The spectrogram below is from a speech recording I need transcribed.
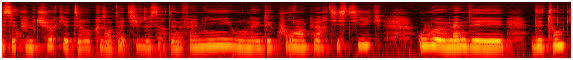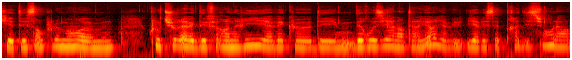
sépultures qui étaient représentatives de certaines familles, où on a eu des courants un peu artistiques, ou euh, même des, tombes qui étaient simplement euh, clôturées avec des ferronneries et avec des, rosiers à l'intérieur. Il y, avait, il y avait cette tradition là,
